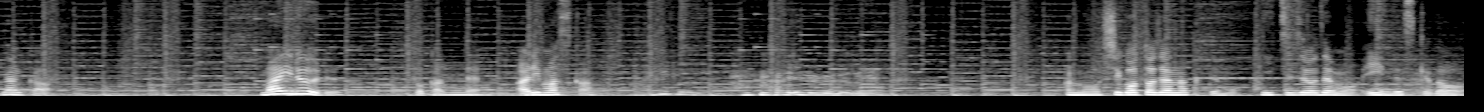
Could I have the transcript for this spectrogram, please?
なんかマイルールとかってありますか？マイルール。ね。あの仕事じゃなくても日常でもいいんですけど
